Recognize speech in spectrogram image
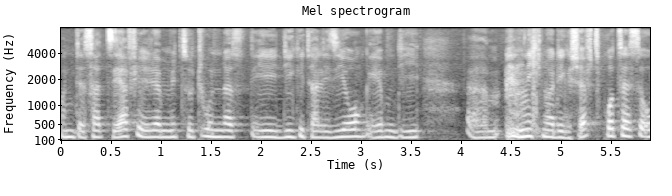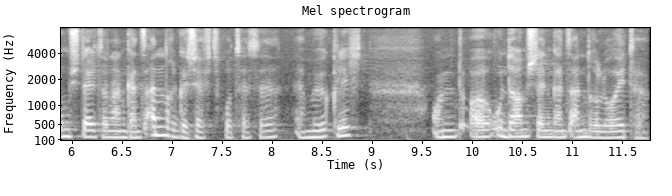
Und das hat sehr viel damit zu tun, dass die Digitalisierung eben die ähm, nicht nur die Geschäftsprozesse umstellt, sondern ganz andere Geschäftsprozesse ermöglicht und äh, unter Umständen ganz andere Leute.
